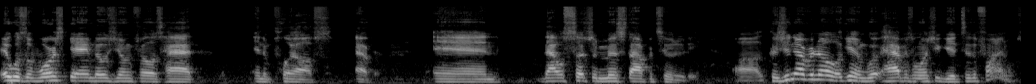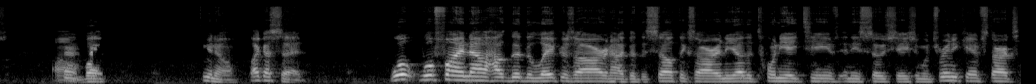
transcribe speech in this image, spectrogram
It was the worst game those young fellas had in the playoffs ever, and that was such a missed opportunity because uh, you never know again what happens once you get to the finals. Um, sure. But you know, like I said, we'll we'll find out how good the Lakers are and how good the Celtics are and the other 28 teams in the association when training camp starts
